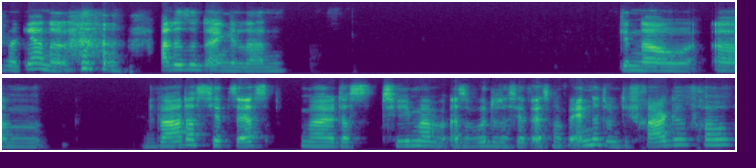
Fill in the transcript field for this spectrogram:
Ja, gerne. Alle sind eingeladen. Genau. Ähm, war das jetzt erstmal das Thema, also wurde das jetzt erstmal beendet und die Frage, Frau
